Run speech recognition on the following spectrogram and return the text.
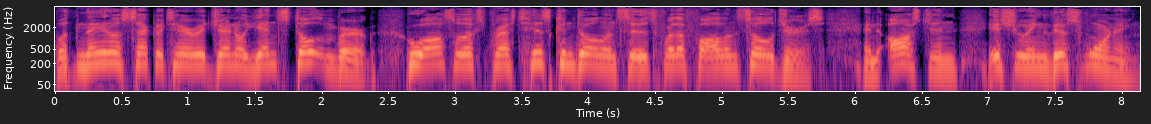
with NATO Secretary General Jens Stoltenberg, who also expressed his condolences for the fallen soldiers, and Austin issuing this warning.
